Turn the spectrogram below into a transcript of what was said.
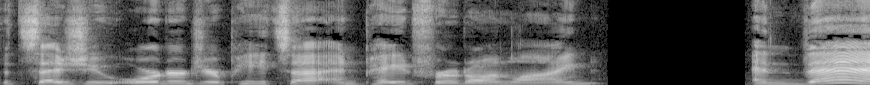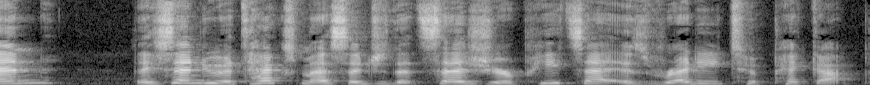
that says you ordered your pizza and paid for it online. And then they send you a text message that says your pizza is ready to pick up.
